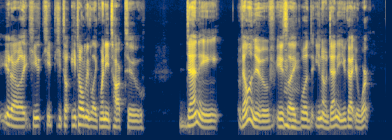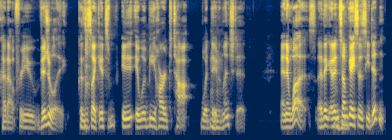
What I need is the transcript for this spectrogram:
you know like he he he, he told me like when he talked to denny villeneuve he's mm-hmm. like well you know denny you got your work cut out for you visually because it's like it's it, it, would be hard to top what david mm-hmm. lynch did and it was i think and in some mm-hmm. cases he didn't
